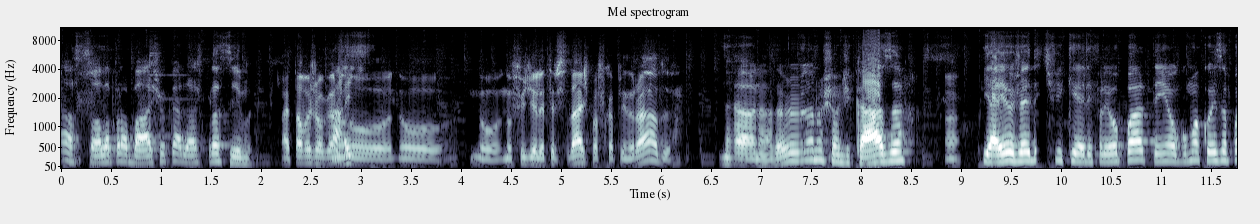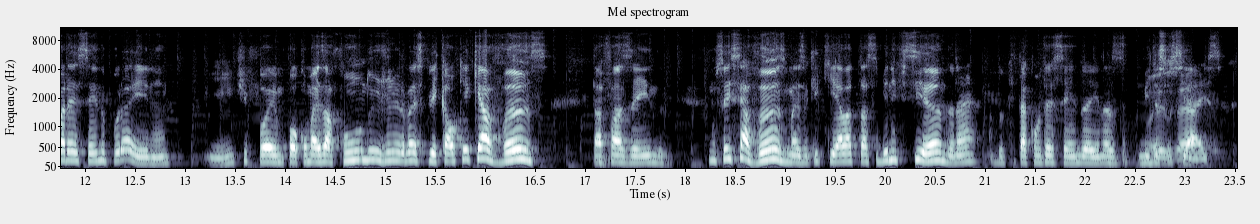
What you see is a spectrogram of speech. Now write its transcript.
a sola pra baixo e o cadastro pra cima. Mas tava jogando ah, no, no, no, no, fio de eletricidade pra ficar pendurado? Não, não, tava jogando no chão de casa. Ah. E aí eu já identifiquei ele, falei, opa, tem alguma coisa aparecendo por aí, né? E a gente foi um pouco mais a fundo e o Júnior vai explicar o que, que a Vans tá fazendo não sei se a Vans, mas o que, que ela está se beneficiando, né? Do que está acontecendo aí nas mídias pois é. sociais. É.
